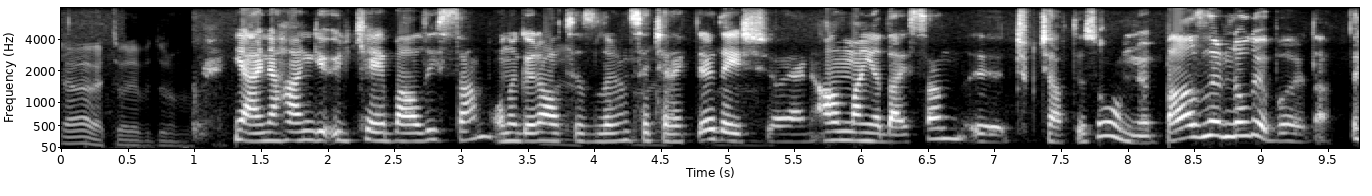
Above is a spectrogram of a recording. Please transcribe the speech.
Evet öyle bir durum var. Yani hangi ülkeye bağlıysan ona göre evet. altyazıların seçenekleri evet. değişiyor. Yani Almanya'daysan e, Türkçe altyazı olmuyor. Bazılarında oluyor bu arada.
